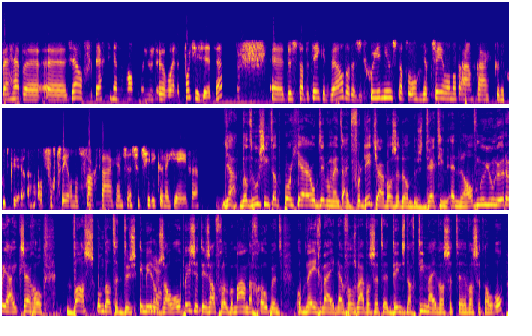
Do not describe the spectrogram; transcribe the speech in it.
we hebben eh, zelf 13,5 miljoen euro in het potje zitten. Dus dat betekent wel, dat is het goede nieuws, dat we ongeveer 200 aanvragen kunnen goedkeuren. Of voor 200 vrachtwagens een subsidie kunnen geven. Ja, want hoe ziet dat potje er op dit moment uit? Voor dit jaar was er dan dus 13,5 miljoen euro. Ja, ik zeg al was, omdat het dus inmiddels Ja. al op is. Het is afgelopen maandag geopend op 9 mei. Nou, volgens mij was het dinsdag 10 mei was het, was het al op.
